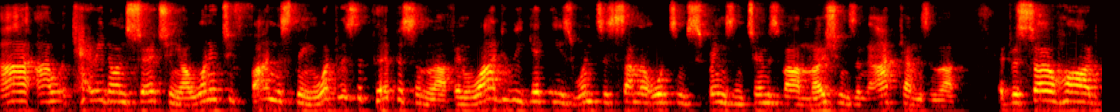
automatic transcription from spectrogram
I, I, carried on searching. I wanted to find this thing. What was the purpose in life? And why do we get these winter, summer, autumn, springs in terms of our emotions and outcomes in life? It was so hard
